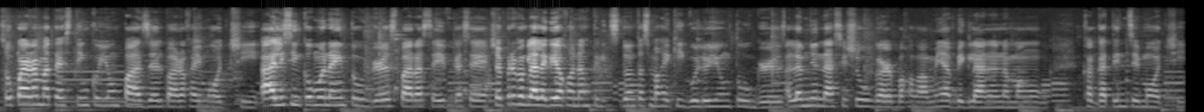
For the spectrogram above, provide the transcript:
So, para matesting ko yung puzzle para kay Mochi, aalisin ko muna yung two girls para safe kasi syempre maglalagay ako ng treats doon tapos makikigulo yung two girls. Alam nyo na si Sugar, baka mamaya bigla na namang kagatin si Mochi.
